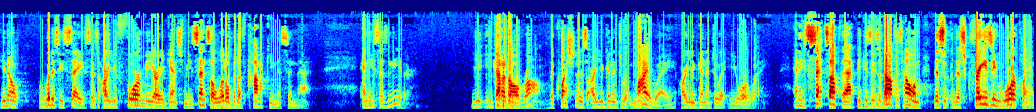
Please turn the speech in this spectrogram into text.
You know, what does he say? He says, Are you for me or against me? He sense a little bit of cockiness in that. And he says, Neither. You, you got it all wrong. The question is, are you going to do it my way or are you going to do it your way? And he sets up that because he's about to tell him this, this crazy war plan.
